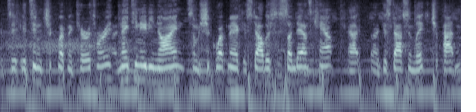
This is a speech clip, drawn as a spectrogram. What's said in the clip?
It's, it's in Secwepemc territory. Uh, 1989, some Secwepemc established a Sundance camp at uh, Gustafsen Lake, Ts'Peten,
